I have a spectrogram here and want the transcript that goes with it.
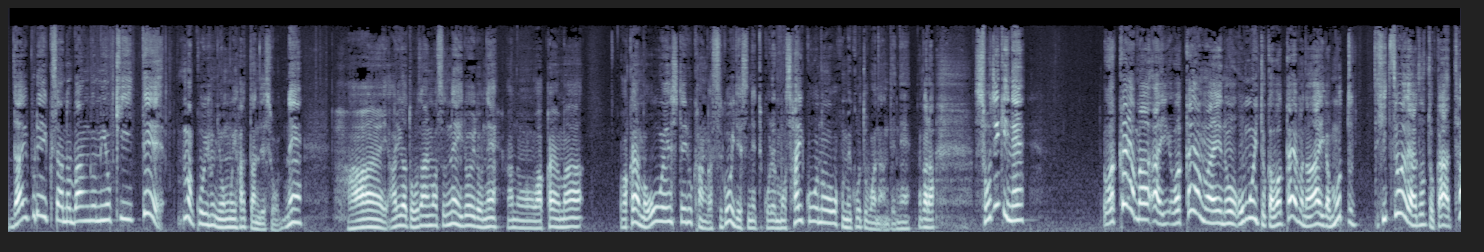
大ブレイクさんの番組を聞いて、まあこういうふうに思いはったんでしょうね。はい。ありがとうございますね。いろいろね、あの、和歌山、和歌山応援してる感がすごいですねって、これもう最高の褒め言葉なんでね。だから、正直ね、和歌山愛、和歌山への思いとか和歌山の愛がもっと必要だぞとか、足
